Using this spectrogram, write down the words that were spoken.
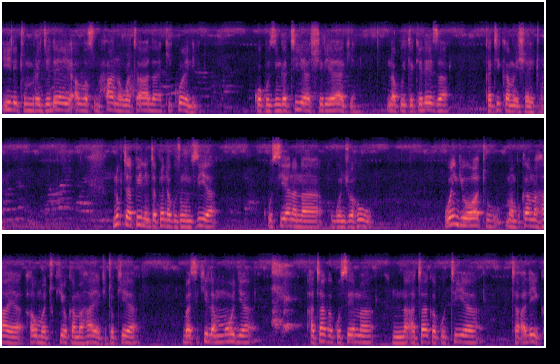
ili tumrejelee Allah Subhanahu wa Ta'ala kikweli kwa kuzingatia sheria yake na kuitekeleza katika maisha yetu. Nukta ya pili nitapenda kuzungumzia kuhusiana na ugonjwa huu. Wengi wa watu mambo kama haya au matukio kama haya yakitokea, basi kila mmoja ataka kusema na ataka kutia taalik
